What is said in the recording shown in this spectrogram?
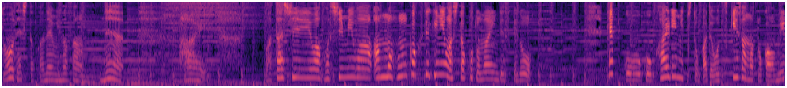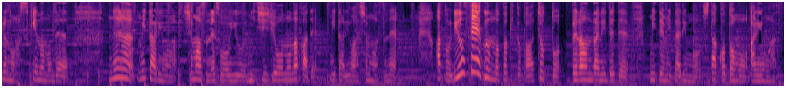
どうでしたかね、皆さん。ねはい。私は星見はあんま本格的にはしたことないんですけど、結構こう帰り道とかでお月様とかを見るのは好きなので、ね見たりはしますね。そういう日常の中で見たりはしますね。あと、流星群の時とかはちょっとベランダに出て見てみたりもしたこともあります。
